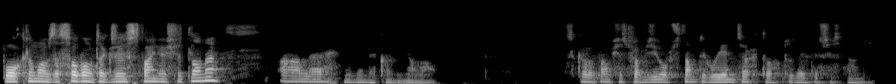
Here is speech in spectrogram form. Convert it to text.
Po okno mam za sobą, także jest fajnie oświetlone, ale nie będę kombinował. Skoro tam się sprawdziło przy tamtych ujęciach, to tutaj też się sprawdzi.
